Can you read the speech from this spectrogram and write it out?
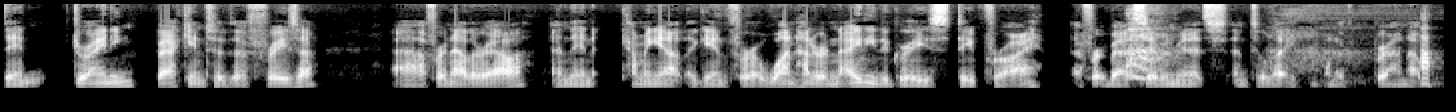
then draining back into the freezer uh, for another hour, and then coming out again for a 180 degrees deep fry for about seven minutes until they kind of brown up,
